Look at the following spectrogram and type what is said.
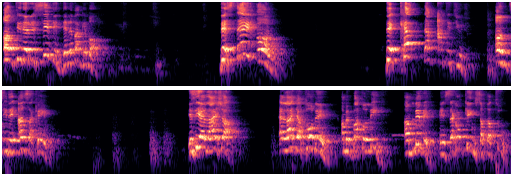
Until they received it, they never gave up. They stayed on they kept that attitude until the answer came. You see, Elisha, Elijah told him, I'm about to leave. I'm leaving in Second Kings chapter 2.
